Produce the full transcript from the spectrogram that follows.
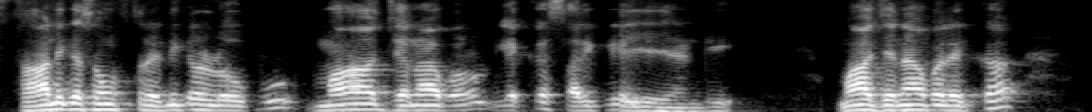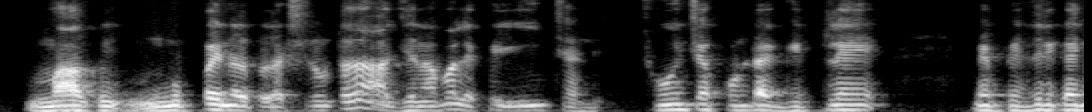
స్థానిక సంస్థల ఎన్నికల లోపు మా జనాభాను లెక్క సరిగ్గా చేయండి మా జనాభా లెక్క మాకు ముప్పై నలభై లక్షలు ఉంటుంది? ఆ జనాభా లెక్క చూపించండి చూపించకుండా గిట్లే మేము పెద్దరికం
